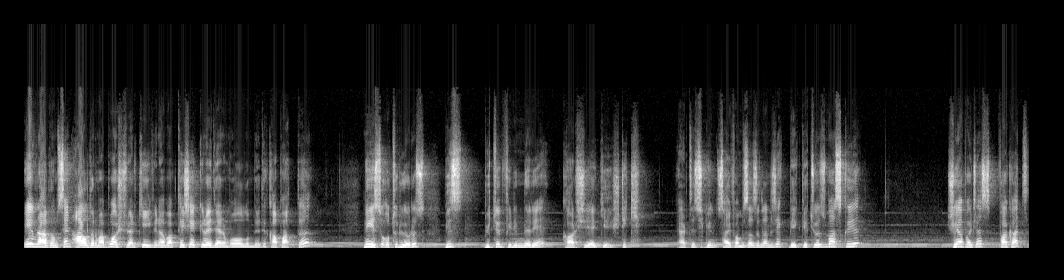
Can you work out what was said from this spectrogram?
Evladım sen aldırma boş ver keyfine bak. Teşekkür ederim oğlum dedi. Kapattı. Neyse oturuyoruz. Biz bütün filmleri karşıya geçtik. Ertesi gün sayfamız hazırlanacak. Bekletiyoruz baskıyı. Şey yapacağız. Fakat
